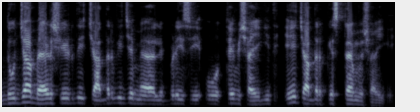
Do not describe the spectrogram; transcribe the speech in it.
ਦੂਜਾ ਬੈੱਡ ਸ਼ੀਟ ਦੀ ਚਾਦਰ ਵੀ ਜੇ ਮੈਂ ਲਿਬੜੀ ਸੀ, ਉਹ ਉੱਥੇ ਵਿਛਾਈ ਗਈ ਤੇ ਇਹ ਚਾਦਰ ਕਿਸ ਟਾਈਮ ਵਿਛਾਈ ਗਈ?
